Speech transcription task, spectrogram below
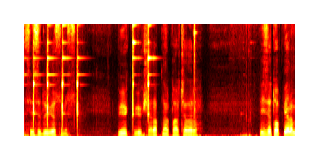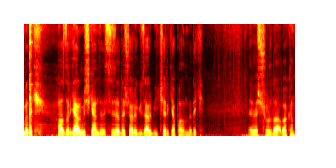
sesi duyuyorsunuz. Büyük büyük şarapnel parçaları. Biz de toplayalım dedik. Hazır gelmişken dedi size de şöyle güzel bir içerik yapalım dedik. Evet şurada bakın.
